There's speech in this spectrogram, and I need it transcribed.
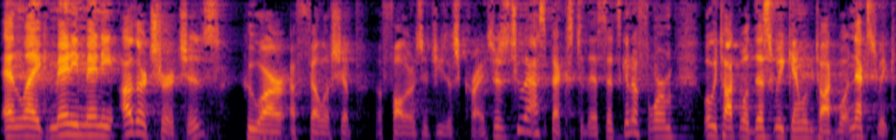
And like many, many other churches who are a fellowship of followers of Jesus Christ, there's two aspects to this that's going to form what we talk about this week and what we talk about next week.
